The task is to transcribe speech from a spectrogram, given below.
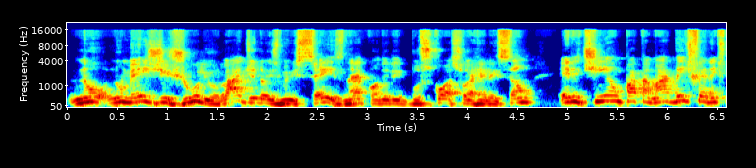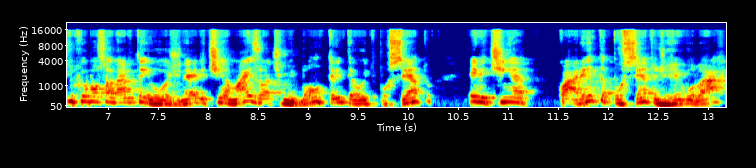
no, no mês de julho, lá de 2006, né, quando ele buscou a sua reeleição, ele tinha um patamar bem diferente do que o Bolsonaro tem hoje. Né? Ele tinha mais ótimo e bom, 38%, ele tinha 40% de regular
